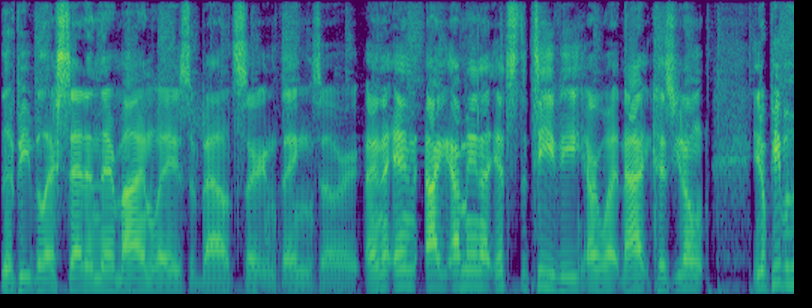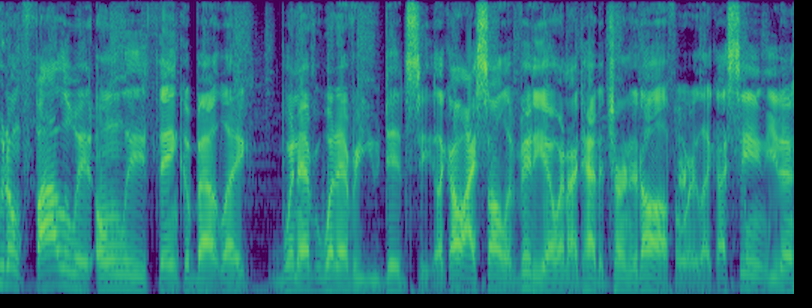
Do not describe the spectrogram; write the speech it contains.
The people are set in their mind ways about certain things, or and and I I mean it's the TV or whatnot because you don't, you know, people who don't follow it only think about like whenever whatever you did see, like oh I saw a video and I had to turn it off, or like I seen you know,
